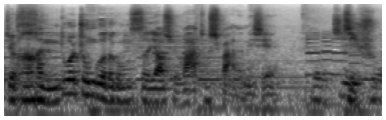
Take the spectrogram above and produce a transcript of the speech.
就很多中国的公司要去挖 Toshiba 的那些，有技术的，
